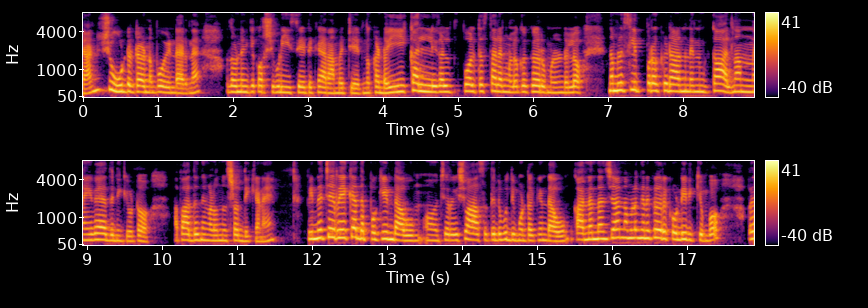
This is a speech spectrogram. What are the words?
ഞാൻ ഷൂ ഇട്ടിട്ടാണ് പോയിണ്ടായിരുന്നത് അതുകൊണ്ട് എനിക്ക് കുറച്ചും കൂടി ഈസി ആയിട്ട് കയറാൻ പറ്റിയായിരുന്നു. കണ്ടോ? ഈ കല്ലുകൾ പോലത്തെ സ്ഥലങ്ങളൊക്കെ കയറുമ്പോഴുണ്ടല്ലോ നമ്മൾ സ്ലിപ്പറൊക്കെ ഇടാന്നുണ്ടെങ്കിൽ നമുക്ക് കാൽ നന്നായി വേദനിക്കും കേട്ടോ അപ്പോൾ അത് നിങ്ങളൊന്ന് ശ്രദ്ധിക്കണേ. പിന്നെ ചെറിയ കിതപ്പൊക്കെ ഉണ്ടാവും ചെറിയ ശ്വാസത്തിന്റെ ബുദ്ധിമുട്ടൊക്കെ ഉണ്ടാവും കാരണം എന്താ വെച്ചാൽ നമ്മളിങ്ങനെ കയറിക്കൊണ്ടിരിക്കുമ്പോൾ അപ്പോൾ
